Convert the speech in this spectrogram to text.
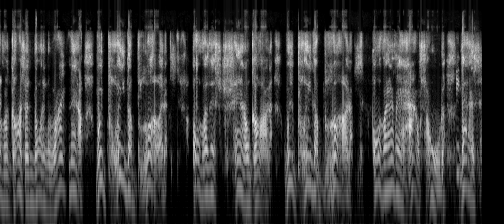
over God's anointing right now. We plead the blood over this channel, God. We plead the blood over every household that is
